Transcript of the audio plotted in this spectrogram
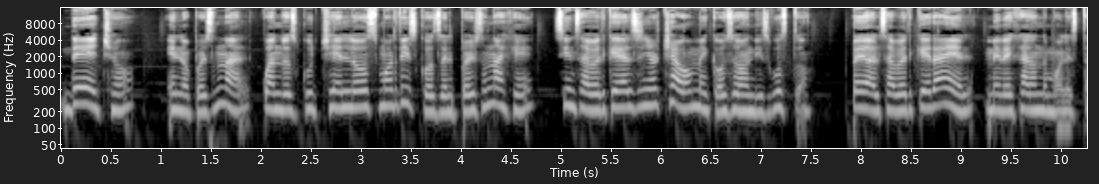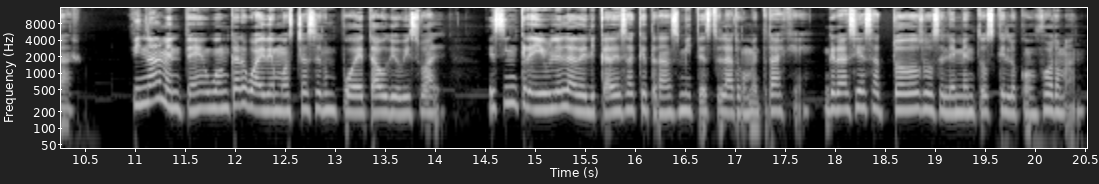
de hecho, en lo personal, cuando escuché los mordiscos del personaje, sin saber que era el señor Chao, me causaron disgusto, pero al saber que era él, me dejaron de molestar. Finalmente, Wong Kar demuestra ser un poeta audiovisual. Es increíble la delicadeza que transmite este largometraje, gracias a todos los elementos que lo conforman,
